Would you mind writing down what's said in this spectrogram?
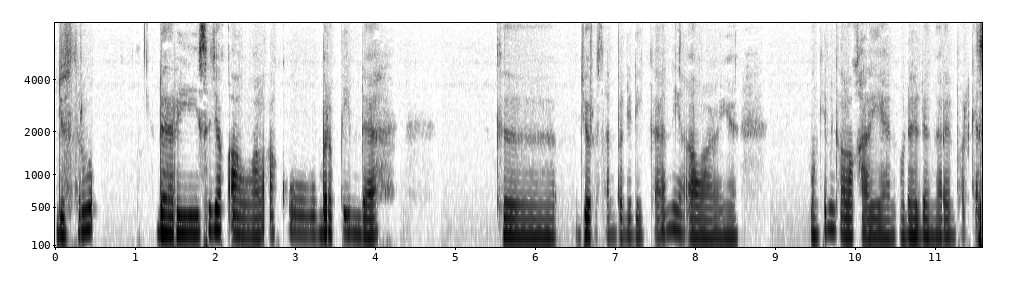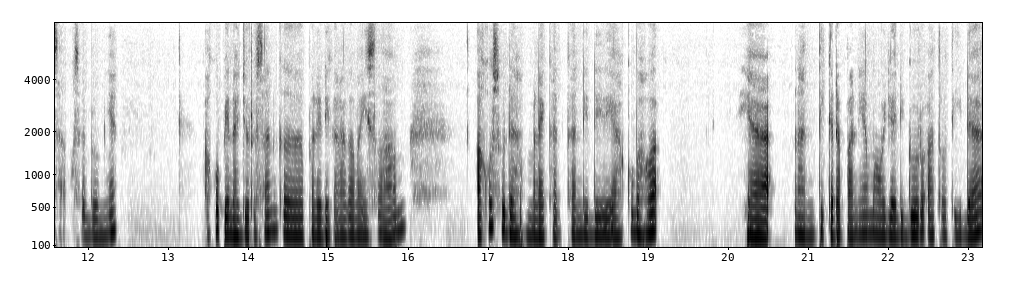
Justru dari sejak awal aku berpindah ke jurusan pendidikan yang awalnya. Mungkin kalau kalian udah dengerin podcast aku sebelumnya aku pindah jurusan ke pendidikan agama Islam. Aku sudah menekatkan di diri aku bahwa ya nanti ke depannya mau jadi guru atau tidak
